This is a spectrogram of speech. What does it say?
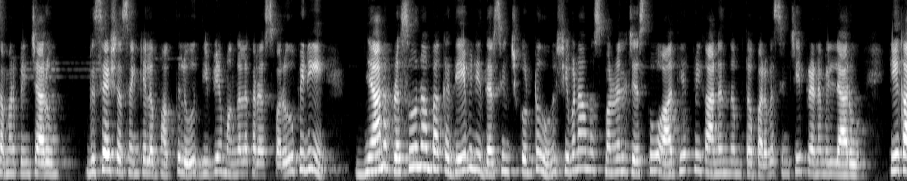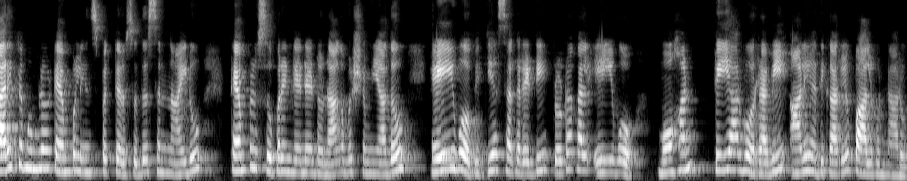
సమర్పించారు. విశేష సంఖ్యలో భక్తులు దివ్య మంగళకర స్వరూపిణి జ్ఞాన ప్రసూనాంబక దేవిని దర్శించుకుంటూ శివనామ స్మరణలు చేస్తూ ఆధ్యాత్మిక ఆనందంతో పరవశించి ప్రణమిల్లారు. ఈ కార్యక్రమంలో temple inspector Sudarshan Naidu temple superintendent Nagabhushanam Yadav AEO Vidyasagar Reddy protocol AEO Mohan PRO Ravi ఆలయ అధికారులు పాల్గొన్నారు.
